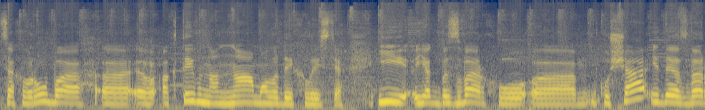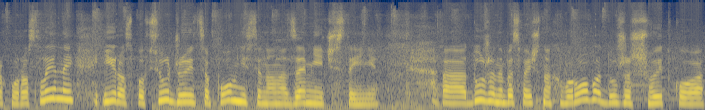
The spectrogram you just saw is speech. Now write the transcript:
ця хвороба активна на молодих листях. І якби зверху куща іде зверху рослини і розповсюджується повністю на надземній частині. Е, Дуже небезпечна хвороба, дуже швидко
